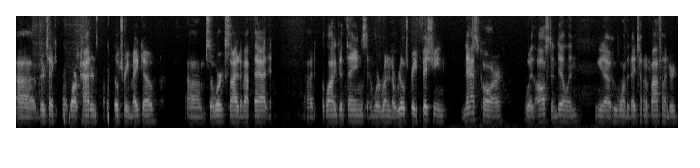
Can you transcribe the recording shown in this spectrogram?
Uh, they're taking one of our patterns called Filtree Mako. Um, so we're excited about that. And, uh, a lot of good things, and we're running a Realtree fishing NASCAR with Austin Dillon, you know, who won the Daytona 500.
